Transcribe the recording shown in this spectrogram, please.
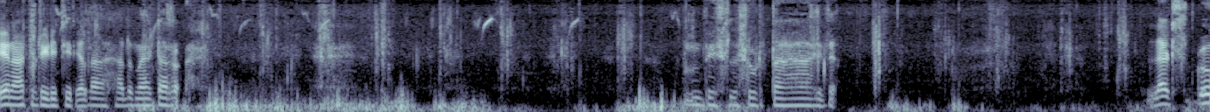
ಏನು ಹಾಕ್ಬಿಟ್ಟು ಹಿಡಿತೀರಲ್ಲ, ಅದು ಮ್ಯಾಟರ್. ಬಿಸಿಲು ಸುಡ್ತಾ ಇದೆ. ಲೆಟ್ಸ್ ಗೋ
